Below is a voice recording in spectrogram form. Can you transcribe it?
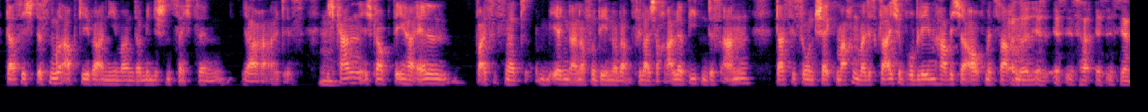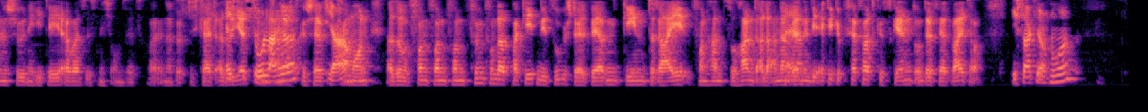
dass ich das nur abgebe an jemanden, der mindestens 16 Jahre alt ist. Hm. Ich kann, ich glaube, DHL weiß es nicht, irgendeiner von denen oder vielleicht auch alle bieten das an, dass sie so einen Check machen, weil das gleiche Problem habe ich ja auch mit Sachen. Also es, es ist es ist ja eine schöne Idee, aber es ist nicht umsetzbar in der Wirklichkeit. Also es jetzt so im lange, Weihnachtsgeschäft, ja. come on, also von von von 500 Paketen, die zugestellt werden, gehen drei von Hand zu Hand. Alle anderen ja. werden in die Ecke gepfeffert, gescannt und der fährt weiter. Ich sage ja auch nur,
